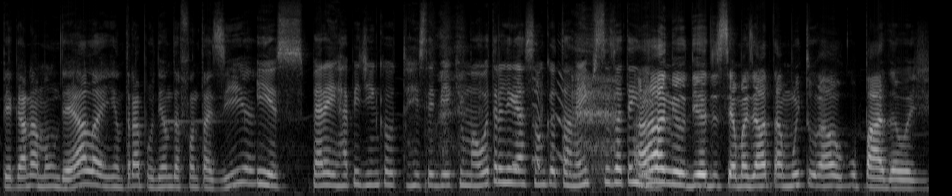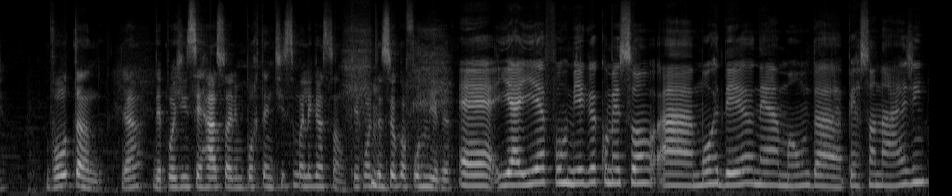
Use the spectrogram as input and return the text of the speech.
pegar na mão dela e entrar por dentro da fantasia. Isso. Peraí, rapidinho, que eu recebi aqui uma outra ligação que eu também preciso atender. Ah, meu Deus do céu, mas ela tá muito ocupada hoje. Voltando, já? Depois de encerrar sua importantíssima ligação. O que aconteceu com a formiga? É, e aí a formiga começou a morder né, a mão da personagem.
